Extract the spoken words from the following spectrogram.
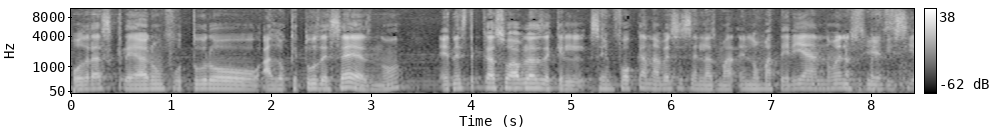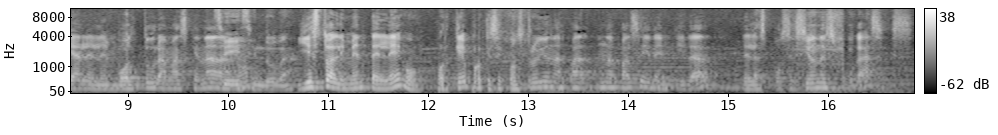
podrás crear un futuro a lo que tú desees, ¿no? En este caso hablas de que se enfocan a veces en, las en lo material, ¿no? En lo Así es. superficial, en la envoltura más que nada, Sí, ¿no? sin duda. Y esto alimenta el ego. ¿Por qué? Porque se construye una, una falsa identidad de las posesiones fugaces,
